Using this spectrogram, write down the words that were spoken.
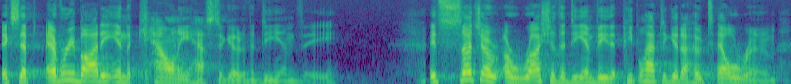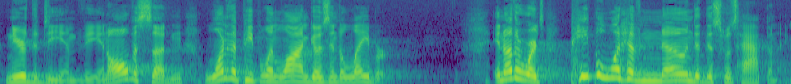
except everybody in the county has to go to the DMV. It's such a, a, rush of the DMV that people have to get a hotel room near the DMV. And all of a sudden, one of the people in line goes into labor. In other words, people would have known that this was happening.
